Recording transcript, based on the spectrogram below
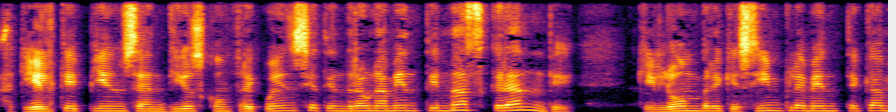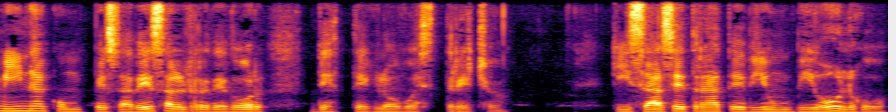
Aquel que piensa en Dios con frecuencia tendrá una mente más grande que el hombre que simplemente camina con pesadez alrededor de este globo estrecho. Quizás se trate de un biólogo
